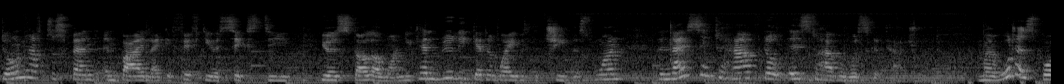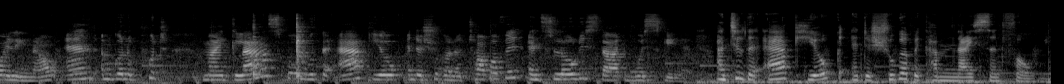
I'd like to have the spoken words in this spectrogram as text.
don't have to spend and buy like a 50 or 60 US dollar one. You can really get away with the cheapest one. The nice thing to have though is to have a whisk attachment. My water is boiling now and I'm gonna put my glass bowl with the egg yolk and the sugar on the top of it and slowly start whisking it until the egg yolk and the sugar become nice and foamy.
